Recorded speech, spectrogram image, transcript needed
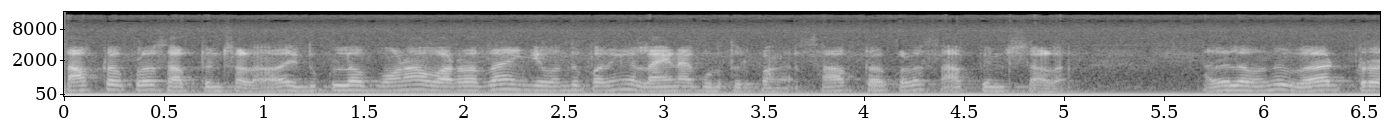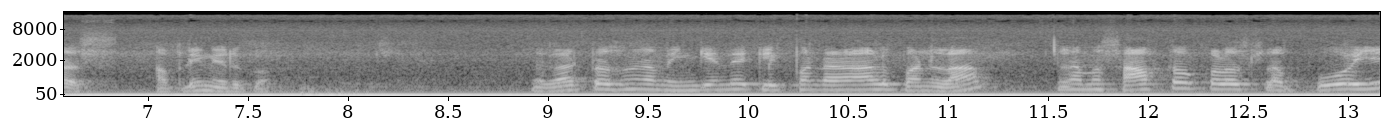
சாஃப்ட்வேர் க்ளோஸ் அப் இன்ஸ்டாலர் அதாவது இதுக்குள்ளே போனால் வர்றதான் இங்கே வந்து பார்த்தீங்கன்னா லைனாக கொடுத்துருப்பாங்க. சாஃப்ட்வேர் க்ளோஸ் அப் இன்ஸ்டாலர் அதில் வந்து வேர்ட் ப்ரெஸ் அப்படின்னு இருக்கும். இந்த வேர்ட் ப்ரெஸ் வந்து நம்ம இங்கேருந்தே கிளிக் பண்ணுறதுனாலும் பண்ணலாம். இல்லை நம்ம சாஃப்ட்வேர் க்ளோஸில் போய்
